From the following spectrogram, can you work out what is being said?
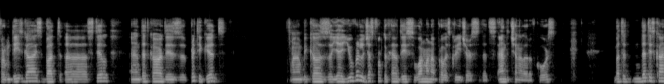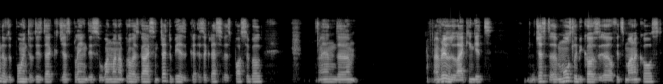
from these guys but uh, still uh, that card is pretty good uh, because uh, yeah you really just want to have these one mana prowess creatures that's and the channeler of course. But uh, that is kind of the point of this deck just playing this one mana prowess guys and try to be as, as aggressive as possible. And um, I'm really liking it just uh, mostly because uh, of its mana cost.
